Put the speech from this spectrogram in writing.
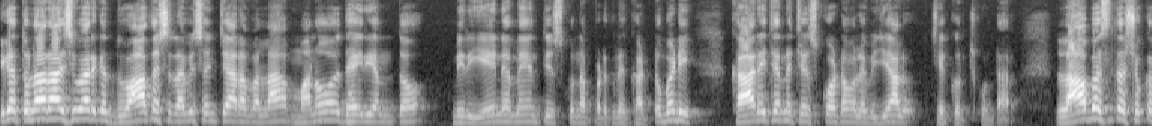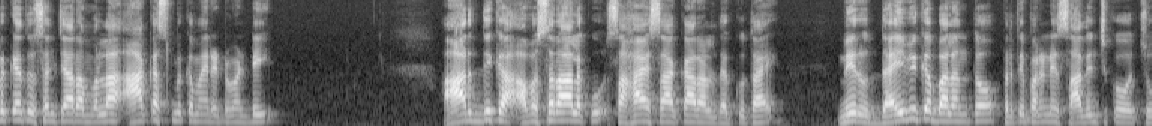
ఇక తులారాశి వారికి ద్వాదశ రవి సంచారం వల్ల మనోధైర్యంతో మీరు ఏ నిర్ణయం తీసుకున్నప్పటికీ కట్టుబడి కార్యాచరణ చేసుకోవటం వల్ల విజయాలు చేకూర్చుకుంటారు. లాభసిత శుక్రకేతు సంచారం వల్ల ఆకస్మికమైనటువంటి ఆర్థిక అవసరాలకు సహాయ సహకారాలు దక్కుతాయి. మీరు దైవిక బలంతో ప్రతి పనిని సాధించుకోవచ్చు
